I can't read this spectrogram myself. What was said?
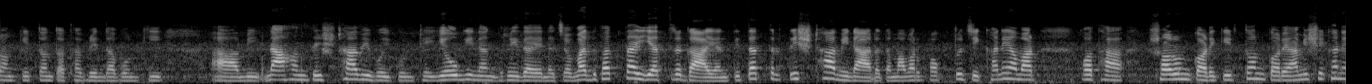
সংকীর্তন তথা বৃন্দাবন কি আমি নাহং তিষ্ঠামি বৈকুণ্ঠে যোগিনাং হৃদয়ে চ মদ্ভক্তা ইয়ত্র গায়ন্তি তত্র তিষ্ঠামি নারদম। আমার ভক্ত যেখানে আমার কথা স্মরণ করে, কীর্তন করে, আমি সেখানে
